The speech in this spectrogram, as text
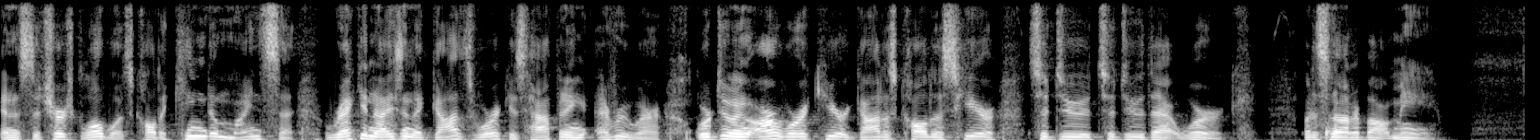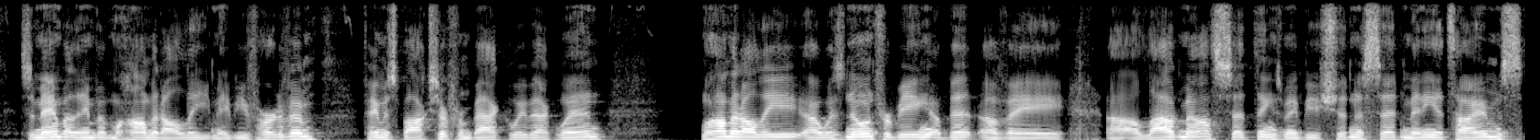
And it's the church global. It's called a kingdom mindset, recognizing that God's work is happening everywhere. We're doing our work here. God has called us here to do, to do that work. But it's not about me. It's a man by the name of Muhammad Ali. Maybe you've heard of him, famous boxer from back way back when. Muhammad Ali uh, was known for being a bit of a, uh, a loudmouth, said things maybe he shouldn't have said many a times,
